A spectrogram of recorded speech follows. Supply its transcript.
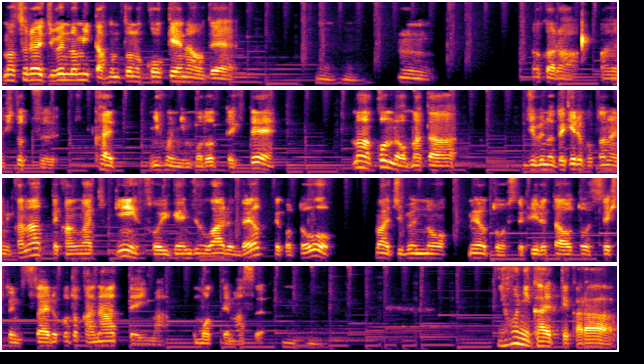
まあそれは自分の見た本当の光景なので、うん。うん、だからあの一つ帰日本に戻ってきてまあ今度また自分のできること何かなって考えた時にそういう現状があるんだよってことを、まあ、自分の目を通してフィルターを通して人に伝えることかなって今思ってます。うんうん日本に帰ってから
